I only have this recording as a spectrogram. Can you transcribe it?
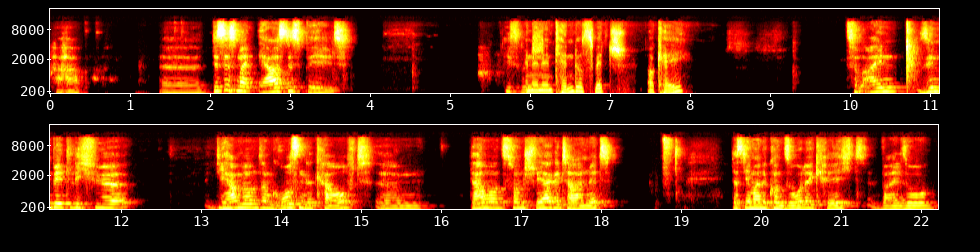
Haha. Äh, das ist mein erstes Bild. Eine Nintendo Switch, okay. Zum einen sinnbildlich für, die haben wir unserem Großen gekauft. Ähm, da haben wir uns schon schwer getan mit, dass der mal eine Konsole kriegt, weil so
